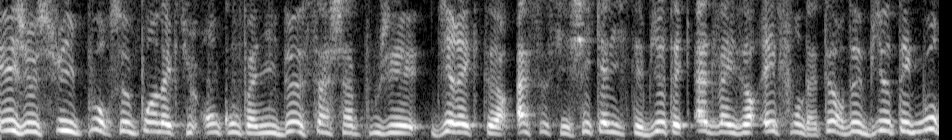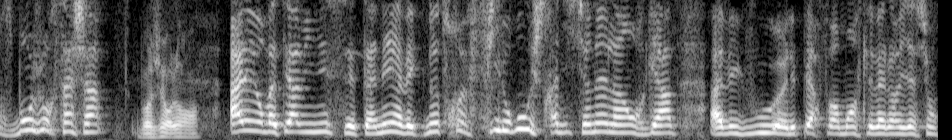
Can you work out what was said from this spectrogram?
Et je suis pour ce point d'actu en compagnie de Sacha Pouget, directeur associé chez Calisté Biotech Advisor et fondateur de Biotech Bourse. Bonjour Sacha. Bonjour Laurent. Allez, on va terminer cette année avec notre fil rouge traditionnel. Hein. On regarde avec vous euh, les performances, les valorisations,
